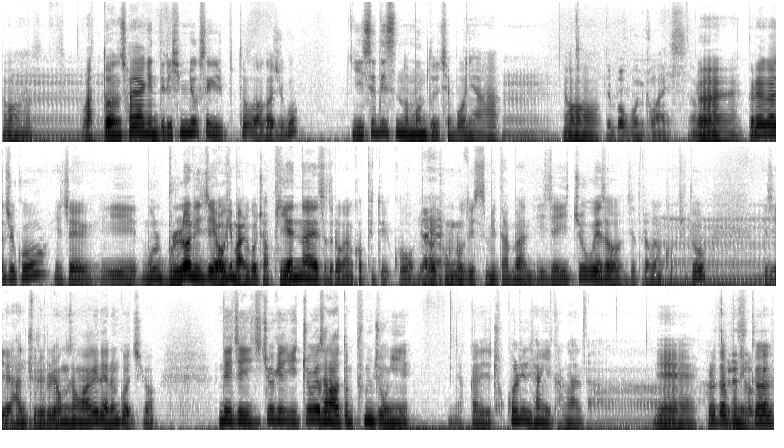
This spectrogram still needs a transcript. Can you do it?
어, 음. 왔던 서양인들이 16세기부터 와가지고 이 스디스 놈은 도대체 뭐냐. 음. 어. 먹어보니까 맛있어. 네, 그래가지고 이제 이 물, 물론 이제 여기 말고 저 비엔나에서 들어간 커피도 있고 여러 네. 경로도 있습니다만 이제 이쪽에서 이제 들어간 커피도 음. 이제 한 주류를 형성하게 되는 거죠. 근데 이제 이쪽에 이쪽에서 나왔던 품종이 약간 이제 초콜릿 향이 강한. 아. 예, 그러다 보니까.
